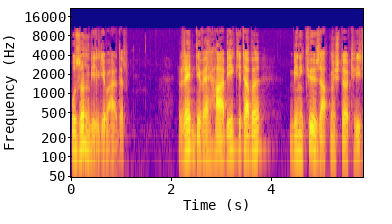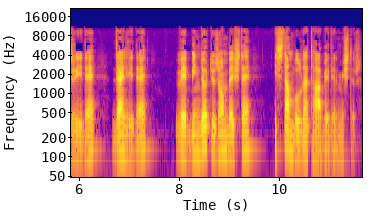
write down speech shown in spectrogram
uzun bilgi vardır. Reddi Vehhabi kitabı 1264 Hicri'de Delhi'de ve 1415'te İstanbul'da tab edilmiştir.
